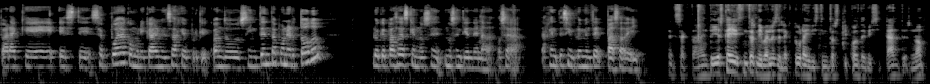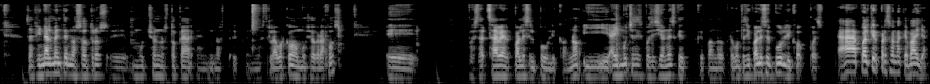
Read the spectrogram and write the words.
para que este, se pueda comunicar el mensaje, porque cuando se intenta poner todo, lo que pasa es que no se, no se entiende nada, o sea, la gente simplemente pasa de ello. Exactamente, y es que hay distintos niveles de lectura y distintos tipos de visitantes, ¿no? O sea, finalmente nosotros, eh, mucho nos toca en, nuestra labor como museógrafos, eh, pues saber cuál es el público, ¿no? Y hay muchas exposiciones que, cuando preguntas, ¿y cuál es el público? Pues, ah, cualquier persona que vaya.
